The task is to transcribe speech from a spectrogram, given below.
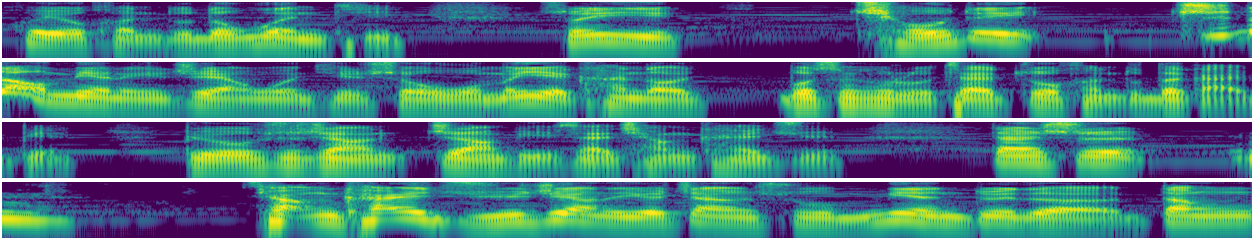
会有很多的问题，所以球队。知道面临这样问题的时候，我们也看到波斯克鲁在做很多的改变，比如说这样这场比赛强开局，但是，嗯，抢开局这样的一个战术，面对的当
